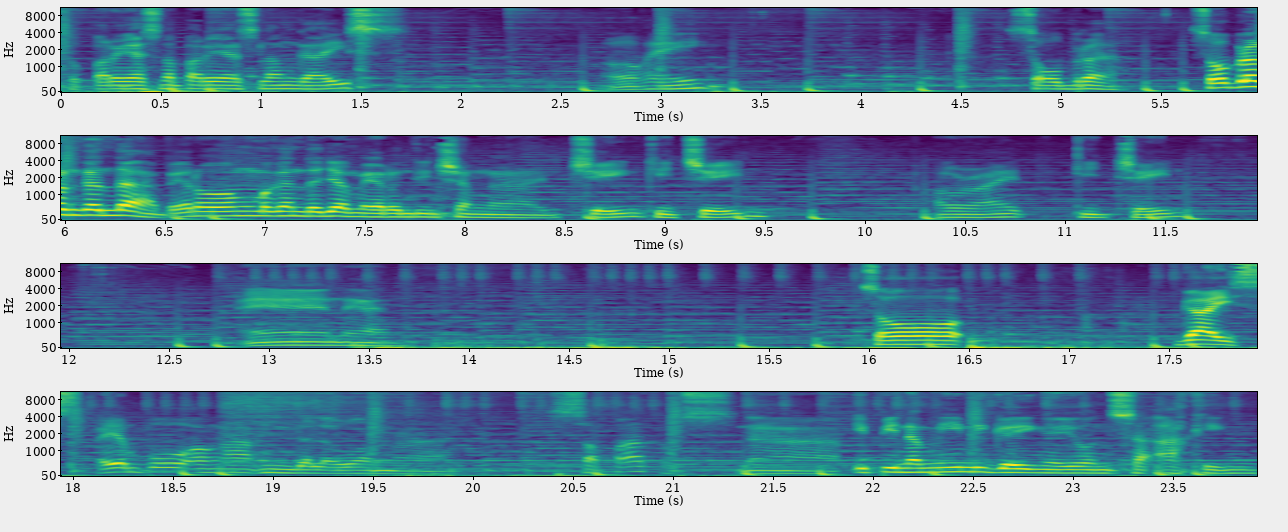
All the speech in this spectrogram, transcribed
So, parehas na parehas lang guys. Okay. Sobra. Sobrang ganda. Pero ang maganda dyan, meron din siyang ah, chain, keychain. Alright, keychain. And ayan. So, guys, ayan po ang aking dalawang ah, sapatos na ipinamimigay ngayon sa aking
